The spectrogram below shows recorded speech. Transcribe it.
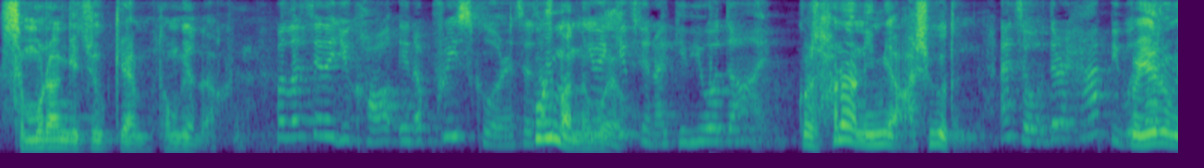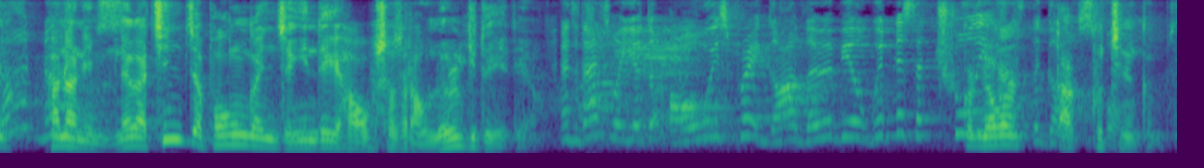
선물 한개 줄게 하면 동전 다 그래요. But let's say that you call in a preschooler and says, 그게 I'll 맞는 give you a 거예요. gift and I give you a dime. 그래서 하나님이 아시거든요. And so they're happy with 그 that. 여러분 God knows. 하나님 내가 진짜 복음가인 정인되게 하옵소서라고 늘 기도해야 돼요. And so that's why you have to always pray, God, let me be a witness that 그럼 truly has 요걸 the 딱. 붙이는 겁니다.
